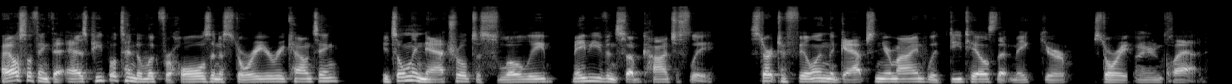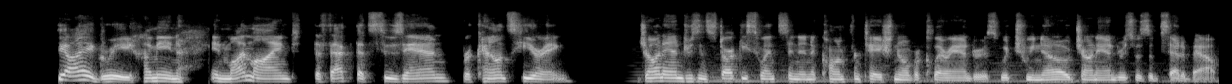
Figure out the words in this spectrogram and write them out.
I also think that as people tend to look for holes in a story you're recounting, it's only natural to slowly, maybe even subconsciously, start to fill in the gaps in your mind with details that make your story ironclad. Yeah, I agree. I mean, in my mind, the fact that Suzanne recounts hearing John Andrews and Starkey Swenson in a confrontation over Claire Andrews, which we know John Andrews was upset about.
